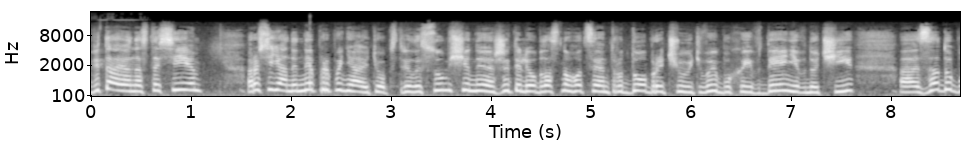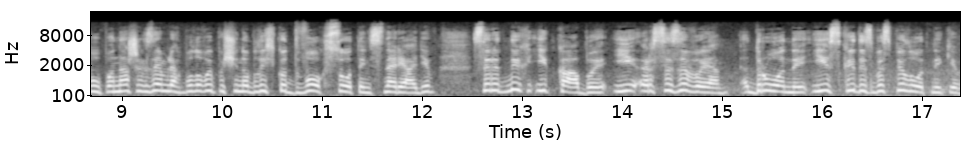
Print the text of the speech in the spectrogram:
Вітаю, Анастасія. Росіяни не припиняють обстріли Сумщини. Жителі обласного центру добре чують вибухи і вдень, і вночі. Е, За добу по наших землях було випущено близько двох сотень снарядів. Серед них і каби, і РСЗВ, дрони, і скиди з безпілотників.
